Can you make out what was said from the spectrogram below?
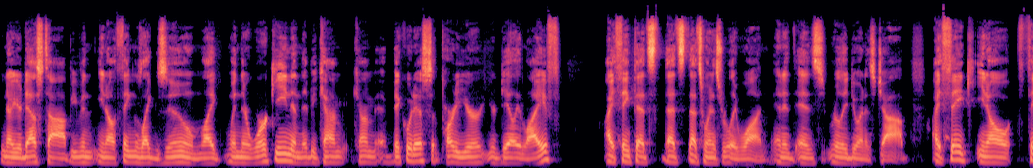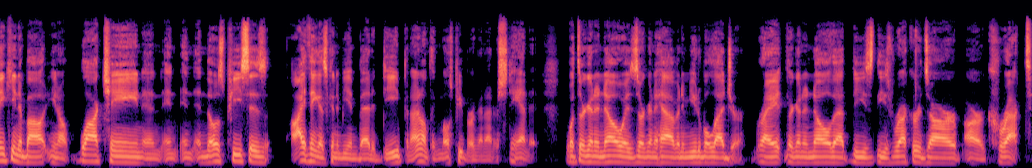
you know your desktop, even you know things like Zoom. Like when they're working and they become become ubiquitous, a part of your your daily life. I think that's that's that's when it's really won and it, it's really doing its job. I think you know thinking about you know blockchain and and and, and those pieces. I think it's going to be embedded deep, and I don't think most people are going to understand it. What they're going to know is they're going to have an immutable ledger, right? They're going to know that these these records are are correct,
